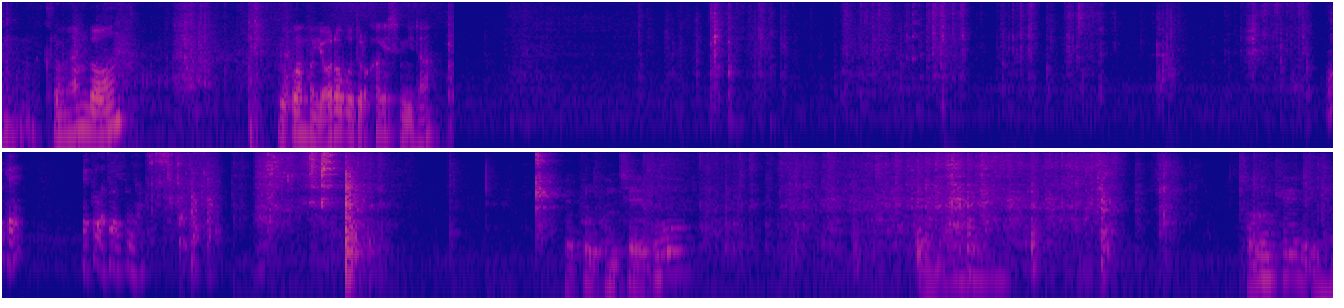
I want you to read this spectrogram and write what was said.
음, 그러면 한번 요거 한번 열어보도록 하겠습니다. 이렇게 맥주가 들어있습니다. 100% 본체고 전원 케이블이네요.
